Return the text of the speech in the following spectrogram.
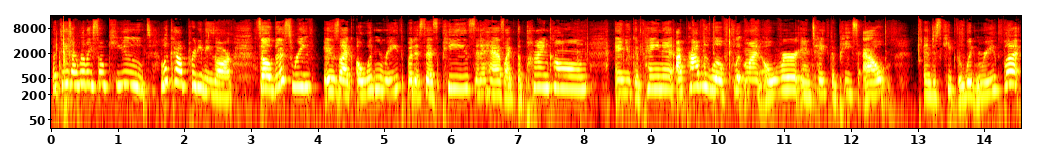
but these are really so cute. Look how pretty these are. So this wreath is like a wooden wreath, but it says peace and it has like the pine cone and you can paint it. I probably will flip mine over and take the piece out and just keep the wooden wreath. But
